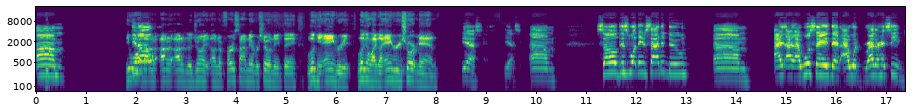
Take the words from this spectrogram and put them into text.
Um he You walked know- out, out, of, out of the joint on the first time they ever showed anything, looking angry, looking like an angry short man. Yes, yes. Um, so this is what they decided to do. Um, I, I I will say that I would rather have seen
